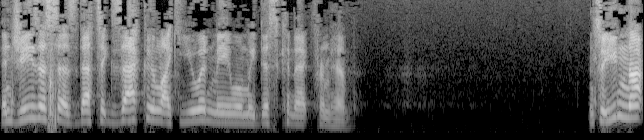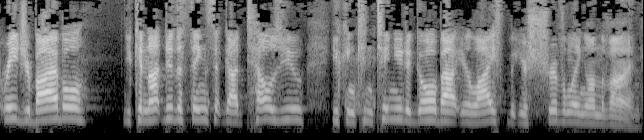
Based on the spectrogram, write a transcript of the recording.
And Jesus says that's exactly like you and me when we disconnect from Him. And so you cannot read your Bible. You cannot do the things that God tells you. You can continue to go about your life, but you're shriveling on the vine.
